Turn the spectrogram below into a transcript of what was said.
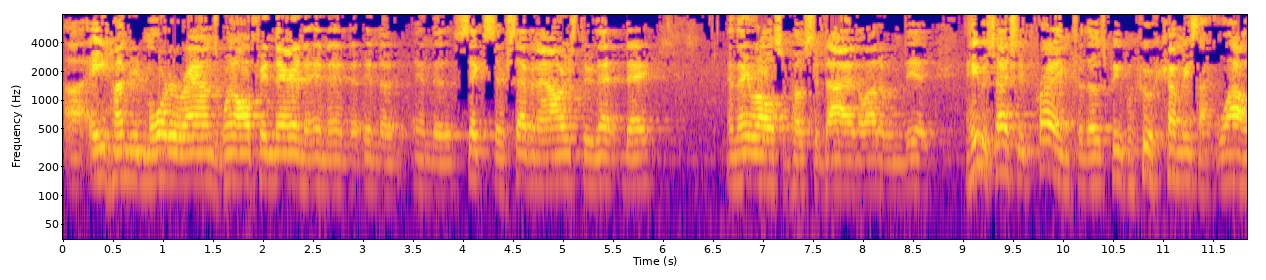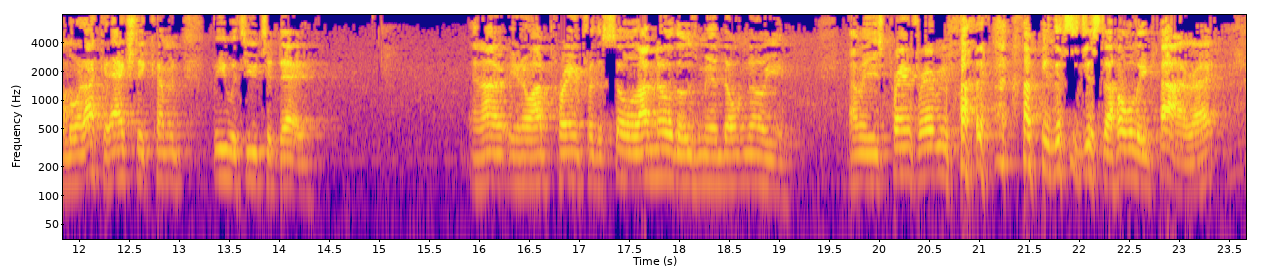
uh, 800 mortar rounds went off in there in, in, in, in, the in the six or seven hours through that day, and they were all supposed to die, and a lot of them did. And he was actually praying for those people who were coming. He's like, "Wow, Lord, I could actually come and be with you today." And I, you know, I'm praying for the soul. I know those men don't know you. I mean, he's praying for everybody. I mean, this is just a holy guy, right?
